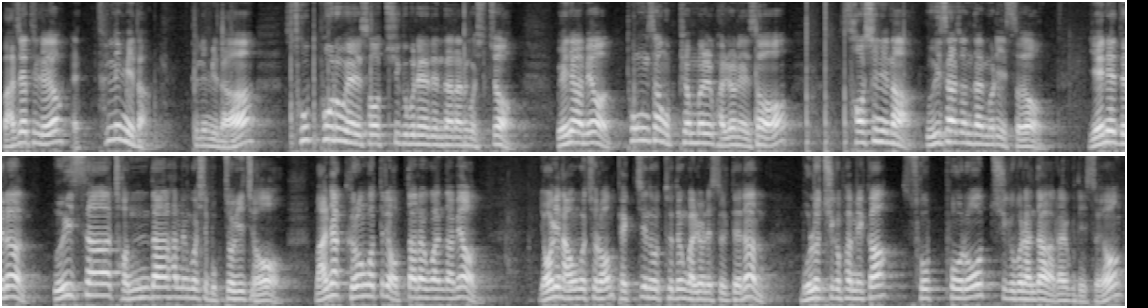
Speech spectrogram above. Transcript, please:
맞아 틀려요? 네, 틀립니다. 틀립니다. 소포로 해서 취급을 해야 된다는 것이죠. 왜냐하면 통상 우편물 관련해서 서신이나 의사 전달물이 있어요. 얘네들은 의사 전달하는 것이 목적이죠. 만약 그런 것들이 없다라고 한다면 여기 나온 것처럼 백지 노트 등 관련했을 때는 뭘로 취급합니까? 소포로 취급을 한다라고 돼 있어요.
